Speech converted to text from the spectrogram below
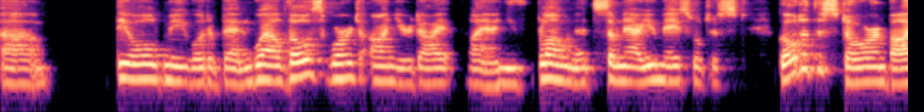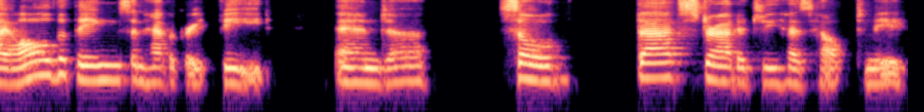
Um, the old me would have been, well, those weren't on your diet plan. You've blown it. So now you may as well just go to the store and buy all the things and have a great feed. And uh, so that strategy has helped me.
